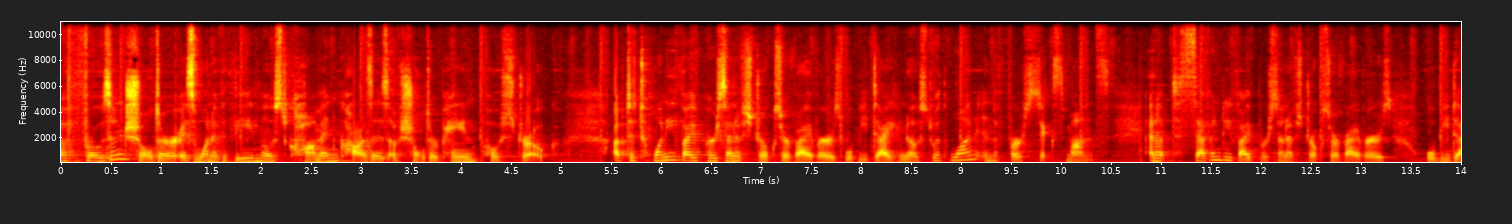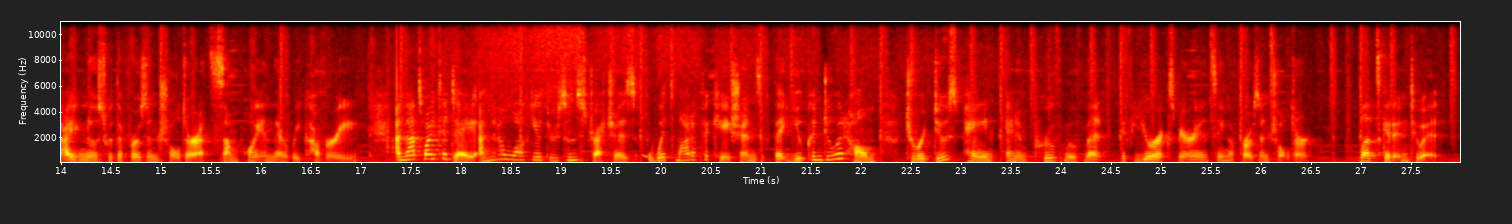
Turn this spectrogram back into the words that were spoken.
A frozen shoulder is one of the most common causes of shoulder pain post-stroke. Up to 25% of stroke survivors will be diagnosed with one in the first six months, and up to 75% of stroke survivors will be diagnosed with a frozen shoulder at some point in their recovery. And that's why today I'm gonna walk you through some stretches with modifications that you can do at home to reduce pain and improve movement if you're experiencing a frozen shoulder. Let's get into it.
